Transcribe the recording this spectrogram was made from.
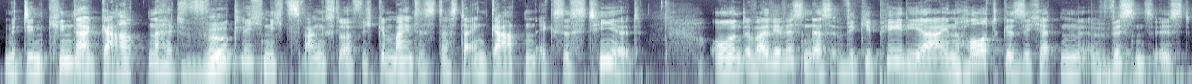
mit dem Kindergarten halt wirklich nicht zwangsläufig gemeint ist, dass da ein Garten existiert. Und weil wir wissen, dass Wikipedia ein Hort gesicherten Wissens ist,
